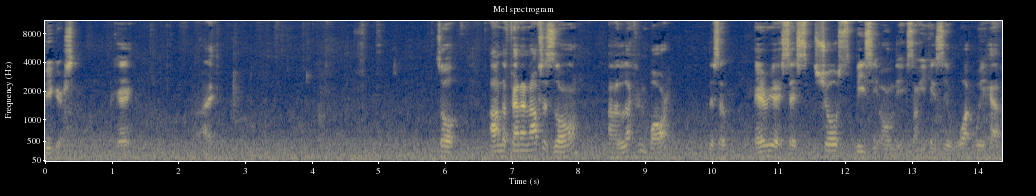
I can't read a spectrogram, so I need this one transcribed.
figures. Okay. All right. So on the Phalaenopsis zone, on the left hand bar, there's an area it says show species only. So you can see what we have.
